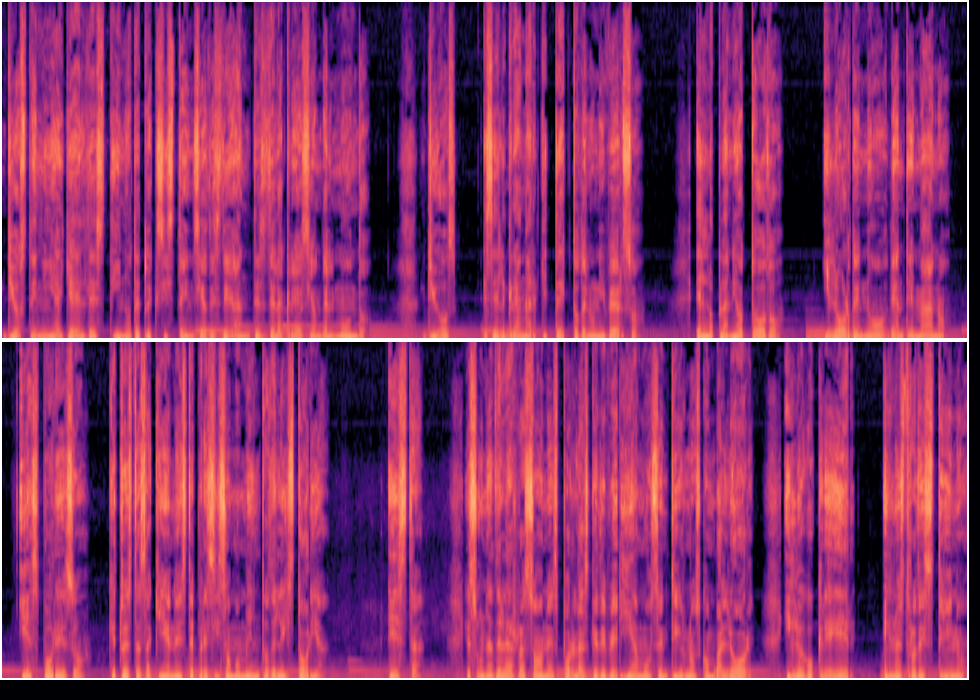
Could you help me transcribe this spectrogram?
Dios tenía ya el destino de tu existencia desde antes de la creación del mundo. Dios es el gran arquitecto del universo. Él lo planeó todo y lo ordenó de antemano. Y es por eso que tú estás aquí en este preciso momento de la historia. Esta es una de las razones por las que deberíamos sentirnos con valor y luego creer en nuestro destino.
